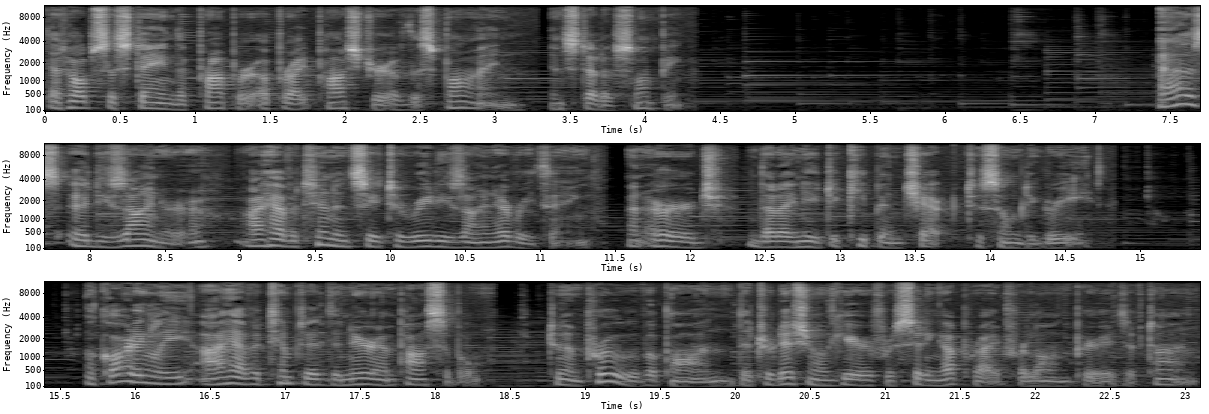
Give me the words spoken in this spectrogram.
that help sustain the proper upright posture of the spine instead of slumping. As a designer, I have a tendency to redesign everything, an urge that I need to keep in check to some degree. Accordingly, I have attempted the near impossible to improve upon the traditional gear for sitting upright for long periods of time.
